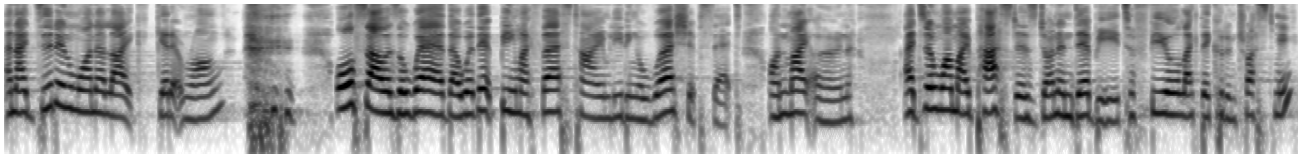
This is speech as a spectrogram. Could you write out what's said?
and I didn't want to like get it wrong. also, I was aware that with it being my first time leading a worship set on my own, I didn't want my pastors, John and Debbie, to feel like they couldn't trust me.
